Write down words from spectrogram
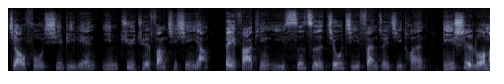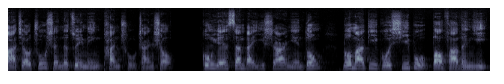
教父西比连因拒绝放弃信仰，被法庭以私自纠集犯罪集团、敌视罗马教诸神的罪名判处斩首。公元三百一十二年冬。罗马帝国西部爆发瘟疫，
